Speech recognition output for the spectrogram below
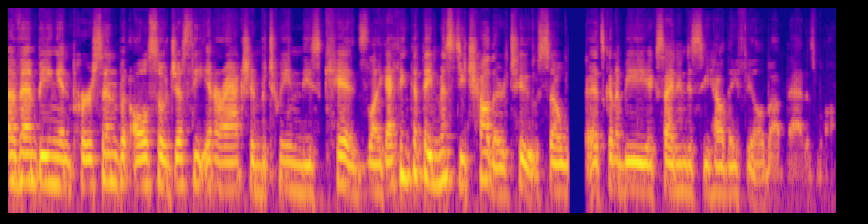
event being in person but also just the interaction between these kids. Like I think that they missed each other too. So it's going to be exciting to see how they feel about that as well.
